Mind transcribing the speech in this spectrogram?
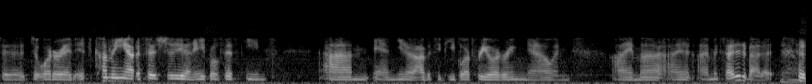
to, to order it. It's coming out officially on April 15th, um, and you know obviously people are pre-ordering now, and I'm uh, I, am excited about it. yeah.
